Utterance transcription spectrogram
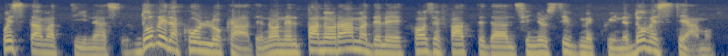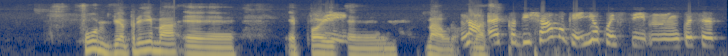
questa mattina, dove la collocate no? nel panorama delle cose fatte dal signor Steve McQueen? Dove stiamo? Fulvia prima e, e poi sì. eh, Mauro. No, grazie. ecco, diciamo che io questi, mh, queste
